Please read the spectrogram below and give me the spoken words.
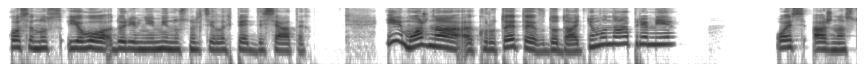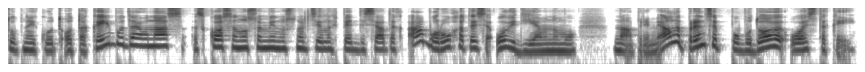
косинус його дорівнює мінус 0,5. І можна крутити в додатньому напрямі. Ось аж наступний кут отакий буде у нас з косинусом мінус 0,5, або рухатися у від'ємному напрямі. Але принцип побудови ось такий.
